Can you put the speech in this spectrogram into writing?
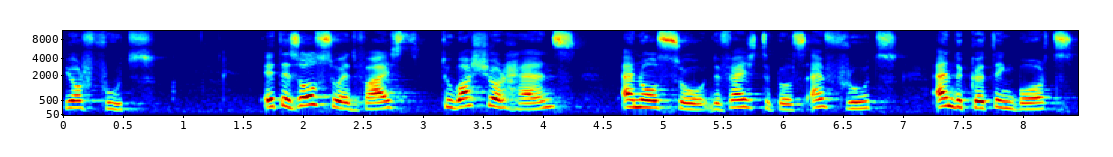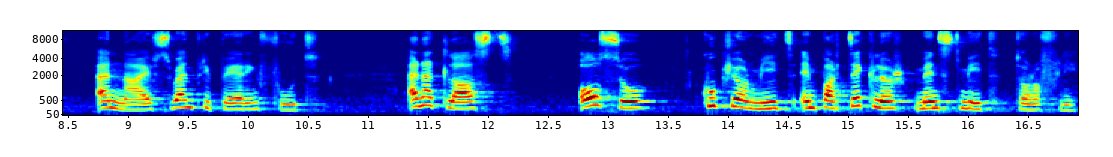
your foods. It is also advised to wash your hands and also the vegetables and fruits and the cutting boards and knives when preparing food. And at last, also cook your meat, in particular minced meat, thoroughly.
